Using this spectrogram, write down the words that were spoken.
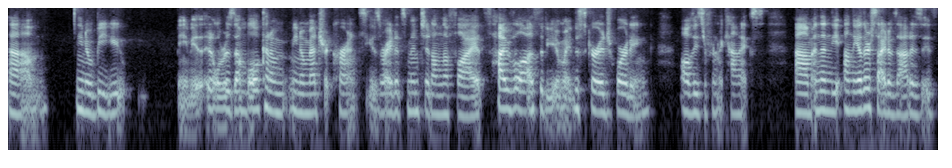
um, you know, be maybe it'll resemble kind of, you know, metric currencies, right? It's minted on the fly, it's high velocity, it might discourage hoarding, all these different mechanics. Um, and then the on the other side of that is, is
